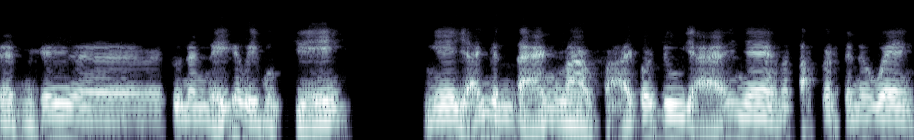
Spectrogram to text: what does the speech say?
cái ờ, tôi năn nỉ các vị một chuyện. Nghe giảng kinh tạng là phải có chú giải nha nó tập cho nó quen.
